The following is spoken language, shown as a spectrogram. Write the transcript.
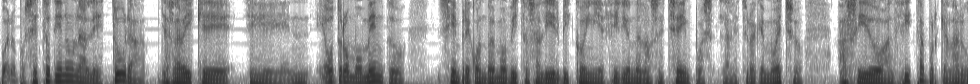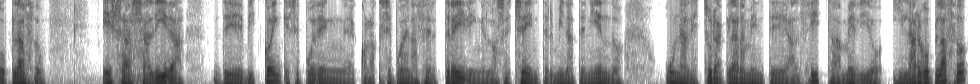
Bueno, pues esto tiene una lectura. Ya sabéis que eh, en otro momento, siempre cuando hemos visto salir Bitcoin y Ethereum de los exchange, pues la lectura que hemos hecho ha sido alcista porque a largo plazo esa salida de Bitcoin que se pueden, eh, con los que se pueden hacer trading en los exchange termina teniendo una lectura claramente alcista a medio y largo plazo.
